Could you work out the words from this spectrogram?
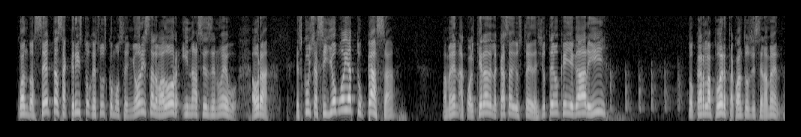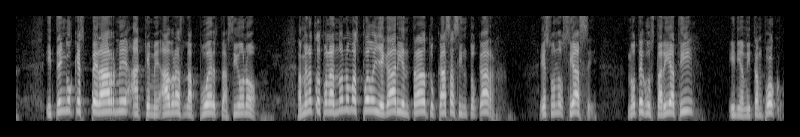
cuando aceptas a Cristo Jesús como Señor y Salvador y naces de nuevo. Ahora, escucha, si yo voy a tu casa, amén, a cualquiera de la casa de ustedes, yo tengo que llegar y tocar la puerta. ¿Cuántos dicen amén? Y tengo que esperarme a que me abras la puerta, ¿sí o no? Amén, otras palabras, no nomás puedo llegar y entrar a tu casa sin tocar. Eso no se hace. ¿No te gustaría a ti? y ni a mí tampoco.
